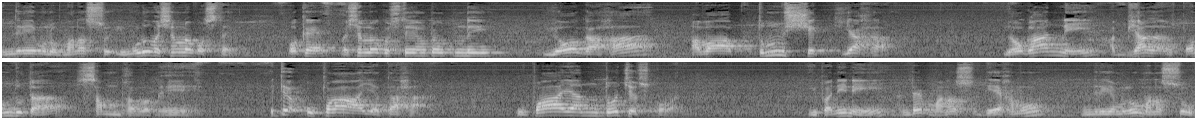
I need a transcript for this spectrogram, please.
ఇంద్రియములు మనస్సు ఈ మూడు వశంలోకి వస్తాయి. ఓకే వశంలోకి వస్తే ఏమిటవుతుంది? యోగ అవాప్తుం శక్య. యోగాన్ని అభ్యా పొందుట సంభవమే. అయితే ఉపాయత. ఉపాయంతో చేసుకోవాలి. ఈ పనిని అంటే మనస్సు దేహము ఇంద్రియములు మనస్సు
